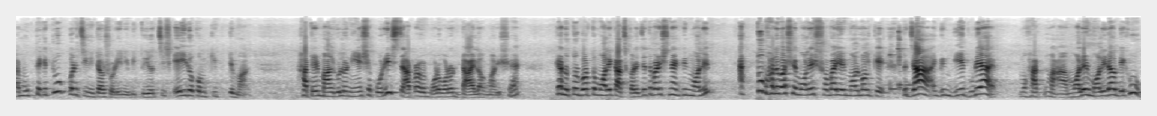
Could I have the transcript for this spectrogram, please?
আর মুখ থেকে টুক করে চিনিটাও সরিয়ে নিবি। তুই হচ্ছিস এইরকম কিপটে মাল। হাটের মালগুলো নিয়ে এসে পড়িস, তারপর বড় বড় ডায়লগ মারিস হ্যাঁ? কেন তোর বর তো মলে কাজ করে, যেতে পারিস না একদিন মলে? এত ভালোবাসে মলের সবাই ওই মলমলকে। যা, একদিন গিয়ে ঘুরে আয়। হাট মলের মলেরাও দেখুক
